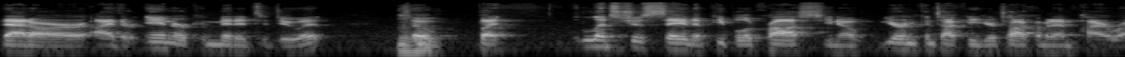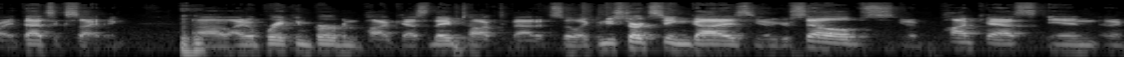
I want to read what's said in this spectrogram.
that are either in or committed to do it. So, but let's just say that people across, you know, you're in Kentucky, you're talking about Empire Rye. That's exciting. Mhm. Uh, I know Breaking Bourbon podcast, they've talked about it. So, like when you start seeing guys, you know, yourselves, you know, podcasts in, in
